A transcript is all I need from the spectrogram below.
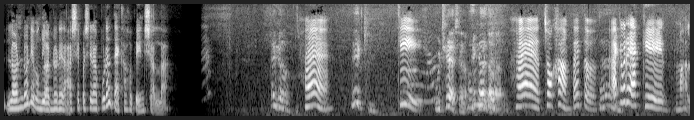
লন্ডন এবং লন্ডনের আশেপাশের আপুরা দেখা হবে ইনশাল্লাহ। হ্যাঁ। কি? কি? উঠে আসেন আপনি এখানে দাঁড়ান। হ্যাঁ চখাম তাই তো? একেবারে একের মাল।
